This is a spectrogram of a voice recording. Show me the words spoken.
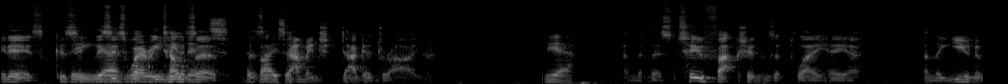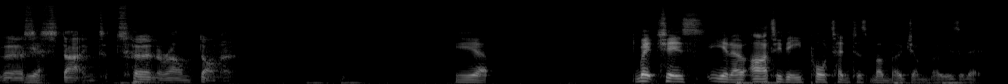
it is because this uh, is where he tells her there's advisor. a damaged dagger drive, Yeah. and that there's two factions at play here, and the universe Yeah. is starting to turn around Donna. Yeah. Which is, you know, RTD portentous mumbo jumbo, isn't it?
